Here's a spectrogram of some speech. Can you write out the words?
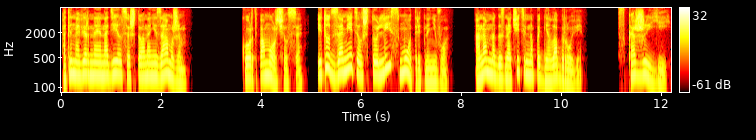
«а ты, наверное, надеялся, что она не замужем?» Корд поморщился и тут заметил, что Ли смотрит на него. Она многозначительно подняла брови. «Скажи ей»,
